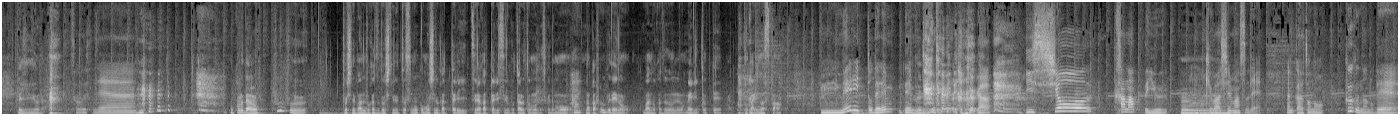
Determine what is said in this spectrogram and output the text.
というような。そうですね。ところであの夫婦としてバンド活動してるとすごく面白かったり辛かったりすることあると思うんですけども、はい、なんか夫婦でのバンド活動のメリットって何かありますか？うんメリットデレデデメメリリットが一緒かなっていう気はしますね。なんかその夫婦なので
